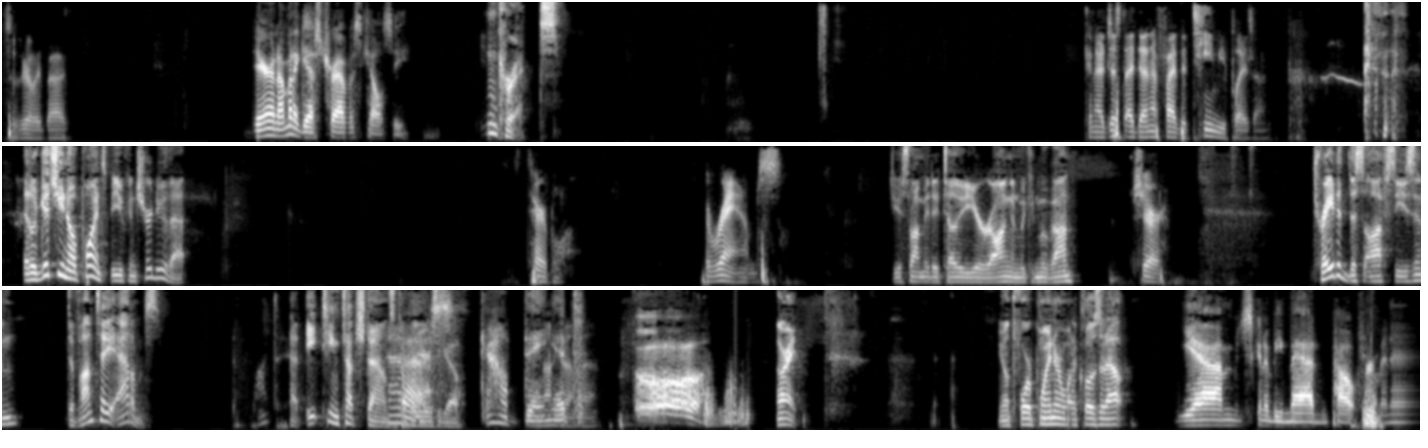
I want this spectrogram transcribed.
this is really bad. Darren, I'm going to guess Travis Kelce. Incorrect. Can I just identify the team he plays on? It'll get you no points, but you can sure do that. Terrible. The Rams. Do you just want me to tell you you're wrong and we can move on? Sure. Traded this offseason, Davante Adams. Devontae. Had 18 touchdowns a couple of years ago. God dang Not it. done that. Ugh. All right. You want the four pointer? Want to close it out? Yeah, I'm just going to be mad and pout for a minute.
